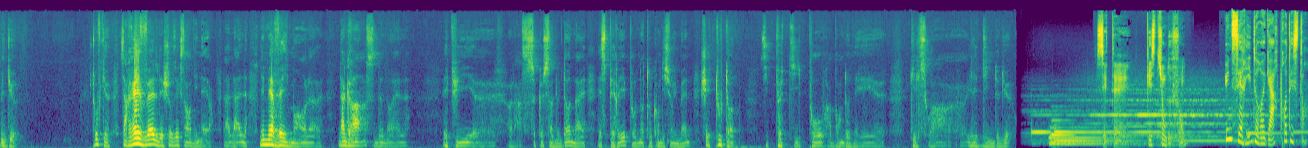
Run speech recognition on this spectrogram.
Mais Dieu. Je trouve que ça révèle des choses extraordinaires. L'émerveillement, la, grâce de Noël. Et puis, euh, voilà, ce que ça nous donne à espérer pour notre condition humaine chez tout homme, si petit, pauvre, abandonné euh, qu'il soit, euh, il est digne de Dieu. C'était Question de fond. Une série de regards protestants.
